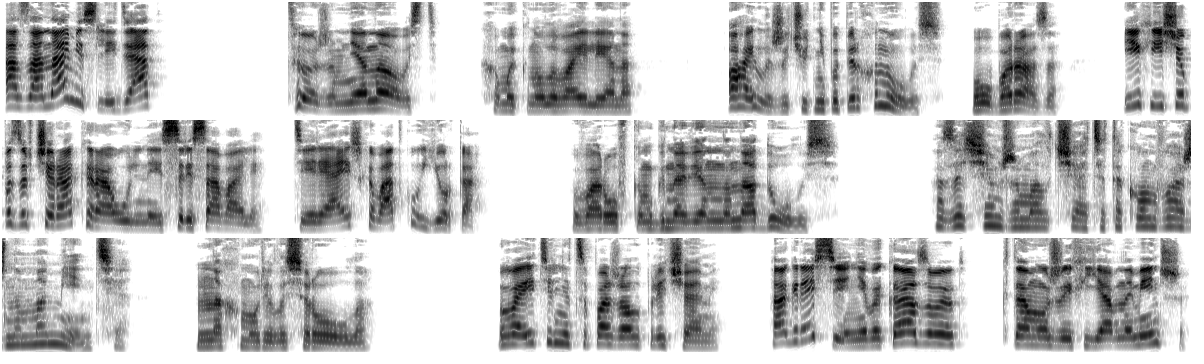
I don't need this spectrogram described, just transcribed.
«А за нами следят!» «Тоже мне новость», — хмыкнула Вайлена. Айла же чуть не поперхнулась. Оба раза. «Их еще позавчера караульные срисовали. Теряешь хватку, Юрка». Воровка мгновенно надулась. «Зачем же молчать о таком важном моменте?» — нахмурилась Роула. Воительница пожала плечами. «Агрессии не выказывают. К тому же их явно меньше.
